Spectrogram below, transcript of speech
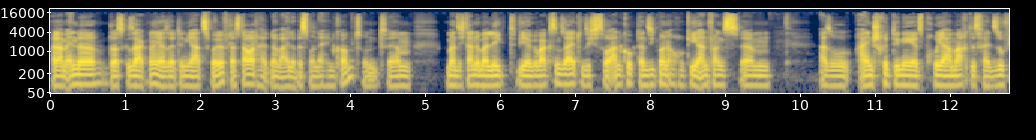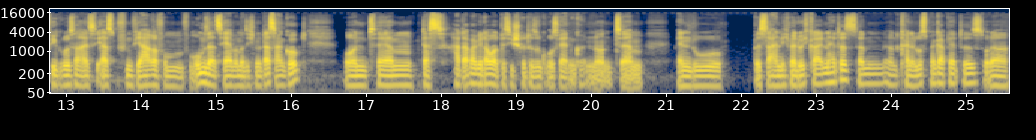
Weil am Ende, du hast gesagt, ne, ja, seit dem Jahr zwölf, das dauert halt eine Weile, bis man da hinkommt. Und ähm, wenn man sich dann überlegt, wie ihr gewachsen seid und sich das so anguckt, dann sieht man auch, okay, anfangs, ähm, also ein Schritt, den ihr jetzt pro Jahr macht, ist halt so viel größer als die ersten fünf Jahre vom, vom Umsatz her, wenn man sich nur das anguckt. Und ähm, das hat aber gedauert, bis die Schritte so groß werden können. Und ähm, wenn du bis dahin nicht mehr durchgehalten hättest, dann und keine Lust mehr gehabt hättest oder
